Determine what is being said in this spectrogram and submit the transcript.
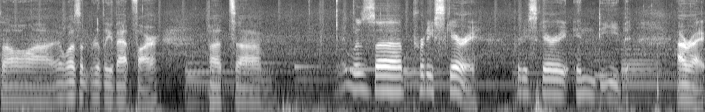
so uh, it wasn't really that far, but um, it was uh, pretty scary. Pretty scary indeed. Alright,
